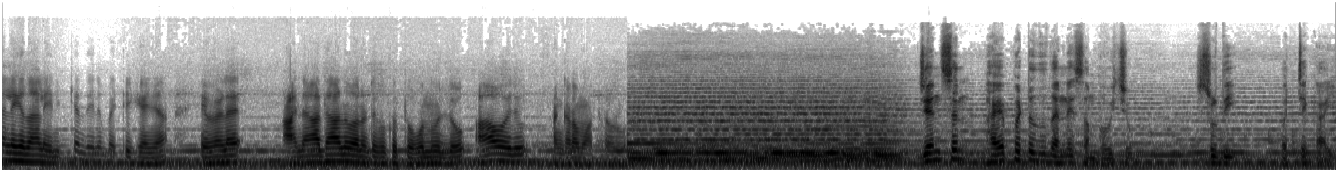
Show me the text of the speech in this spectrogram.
അല്ലെങ്കിൽ നാളെ എനിക്കെന്തെങ്കിലും പറ്റിക്കഴിഞ്ഞാൽ ഇവളെ അനാഥ എന്ന് പറഞ്ഞിട്ട് ഇവർക്ക് തോന്നുമല്ലോ. ആ ഒരു സങ്കടം മാത്രമേ ഉള്ളൂ. ജെൻസൺ ഭയപ്പെട്ടത് തന്നെ സംഭവിച്ചു. ശ്രുതി ഒറ്റക്കായി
